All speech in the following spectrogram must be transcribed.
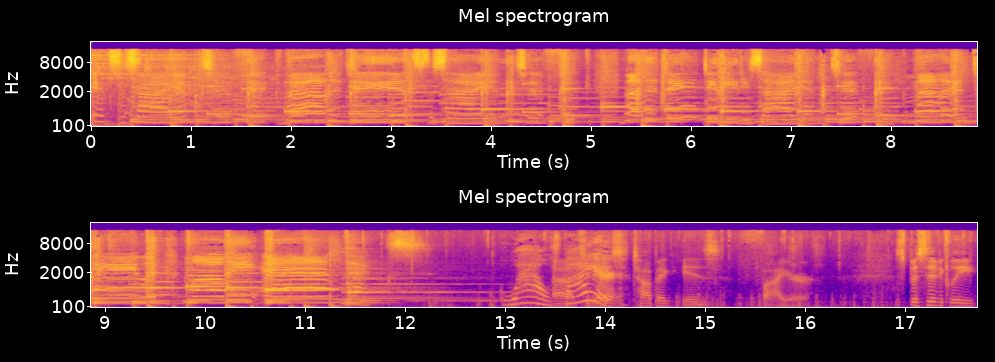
It's the scientific melody. It's the scientific melody. Dee-dee-dee, scientific melody with Molly and Max. Wow, Uh, fire! Today's topic is fire. Specifically,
